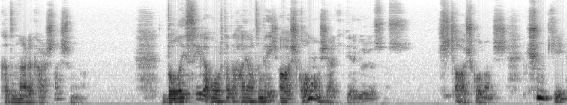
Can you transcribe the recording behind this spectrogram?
kadınlarla karşılaşmıyor. Dolayısıyla ortada hayatında hiç aşık olmamış erkekleri görüyorsunuz. Hiç aşık olmamış. Çünkü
